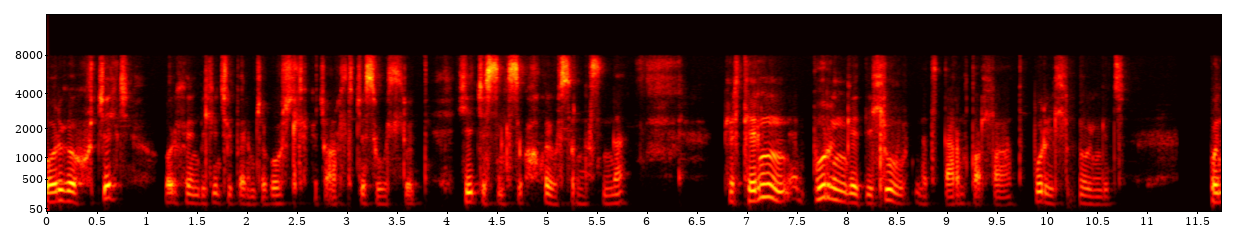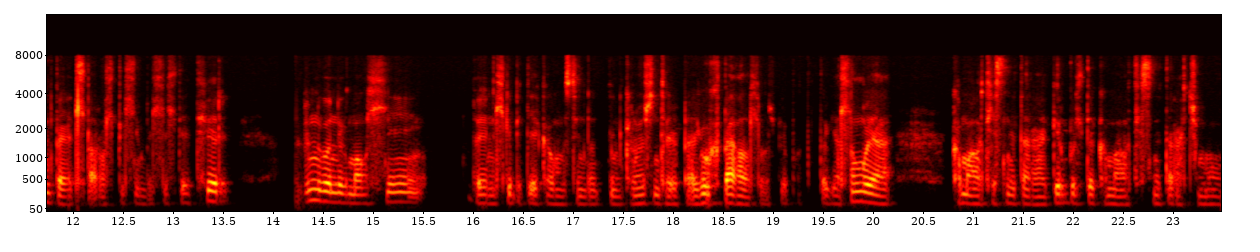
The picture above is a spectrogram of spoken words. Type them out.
өөрийгөө хүчилж өөрийнхөө бэлгийн чиг баримжааг өөрчлөх гэж оролдож байсан үйлдэлүүд хийж исэн гэсэн аахгүй өсвөр наснда. Тэгэхээр тэр нь бүр ингээд илүү над дарамт болоод бүр илүү ингэж бүнд байдалд оруулдаг юм байл л дээ. Тэгэхээр Тэр нөгөө нэг Монголын энэ LGBT хүмүүсийн дунд энэ conversion therapy аюу их байгаа болов уу гэж би боддог. Ялангуяа come out хийсний дараа гэр бүлдээ come out хийсний дараа ч юм уу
